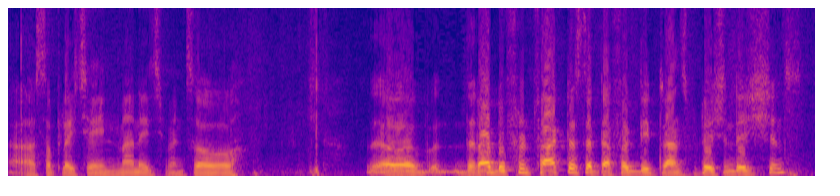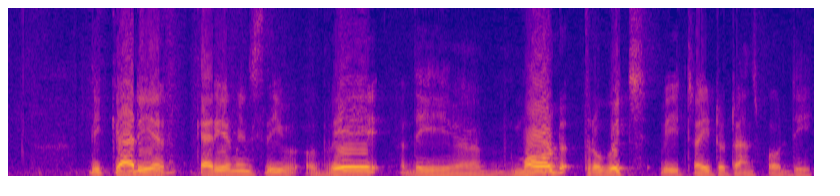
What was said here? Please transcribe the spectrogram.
uh, supply chain management. So, uh, there are different factors that affect the transportation decisions. The carrier, carrier means the way, the uh, mode through which we try to transport the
